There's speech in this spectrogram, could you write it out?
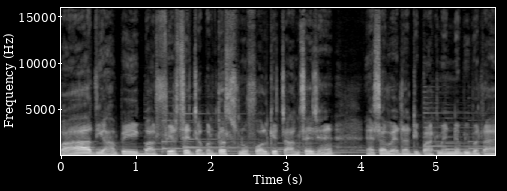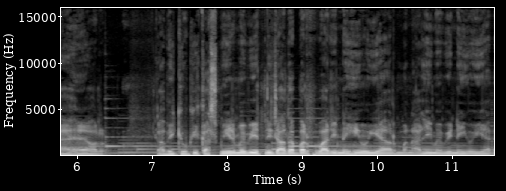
बाद यहाँ पे एक बार फिर से ज़बरदस्त स्नोफॉल के चांसेज हैं, ऐसा वेदर डिपार्टमेंट ने भी बताया है। और अभी क्योंकि कश्मीर में भी इतनी ज़्यादा बर्फ़बारी नहीं हुई है और मनाली में भी नहीं हुई है,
